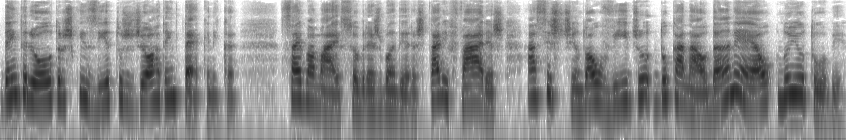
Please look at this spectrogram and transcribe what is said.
dentre outros quesitos de ordem técnica. Saiba mais sobre as bandeiras tarifárias assistindo ao vídeo do canal da ANEEL no YouTube.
